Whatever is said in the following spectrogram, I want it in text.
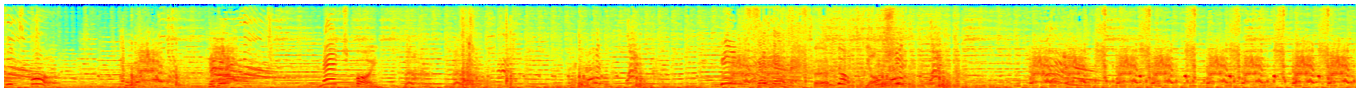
six four. Match point. Game set and match for Yoshi. Thank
